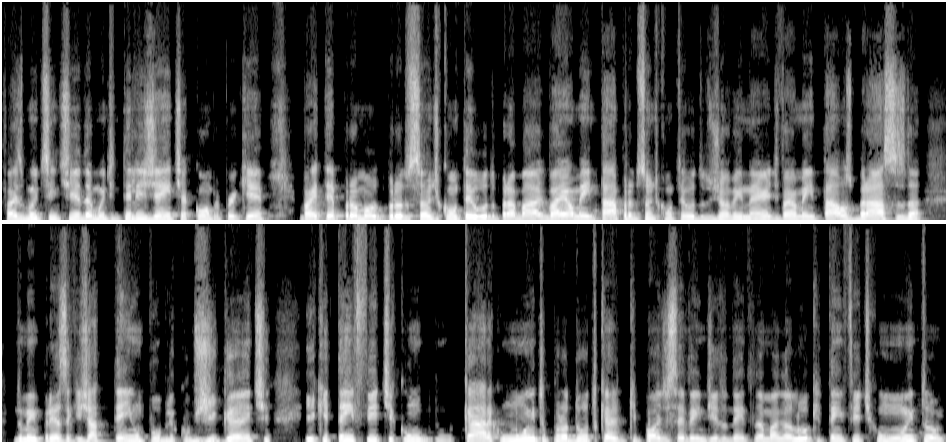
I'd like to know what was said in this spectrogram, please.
Faz muito sentido, é muito inteligente a compra, porque vai ter promo, produção de conteúdo para baixo, vai aumentar a produção de conteúdo do Jovem Nerd, vai aumentar os braços da, de uma empresa que já tem um público gigante e que tem fit com, cara, com muito produto que, que pode ser vendido dentro da Magalu, que tem fit com muito,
